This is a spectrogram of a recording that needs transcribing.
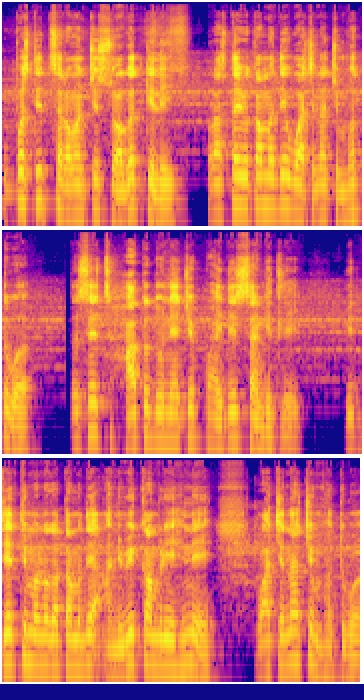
उपस्थित सर्वांचे स्वागत केले. प्रास्ताविकामध्ये वाचनाचे महत्त्व तसेच हात धुण्याचे फायदे सांगितले. विद्यार्थी मनोगतामध्ये आण्विक कांबळे हिने वाचनाचे महत्त्व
